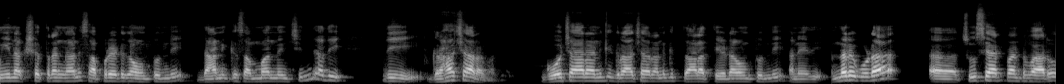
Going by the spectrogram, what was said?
మీ నక్షత్రం కానీ సపరేట్గా ఉంటుంది. దానికి సంబంధించింది అది అది గ్రహచారం అది. గోచారానికి గ్రహచారానికి చాలా తేడా ఉంటుంది అనేది. అందరూ కూడా చూసేటువంటి వారు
